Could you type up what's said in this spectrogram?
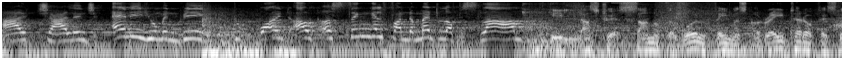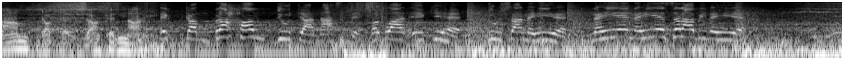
I challenge any human being to point out a single fundamental of Islam. The illustrious son of the world famous orator of Islam, Dr. Zakir Naik. एक कम ब्रह्म द्वितीय नास्ते भगवान एक ही है दूसरा नहीं है नहीं है नहीं है जरा भी नहीं है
